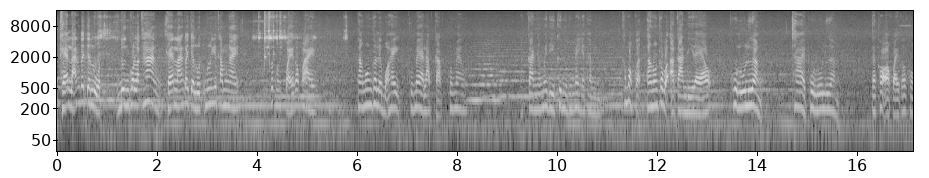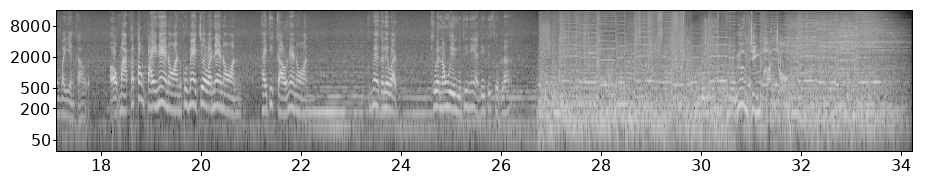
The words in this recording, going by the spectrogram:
แขนหลานก็จะหลุดดึงคนละข้าง แขนหลานก็จะหลุดไม่รู้จะทำไง ก็ต้องปล่อยเข้าไป ทางนู้นก็เลยบอกให้คุณแม่รับกลับคุณแม่อาการยังไม่ดีขึ้นคุณแม่จะทำยังไง เขาบอกว่าทางโน้นก็บอกอาการดีแล้ว พูดรู้เรื่อง ใช่พูดรู้เรื่อง แต่เขาออกไปก็คงไปอย่างเก่า ออกมาก็ต้องไปแน่นอน คุณแม่เชื่อว่าแน่นอนไปที่เก่าแน่นอน คุณแม่ก็เลยว่าคิดว่าน้องวิวอยู่ที่นี่ดีที่สุดแล้ว เรื่องจริงผ่านจอ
